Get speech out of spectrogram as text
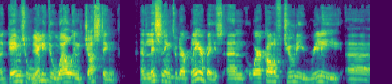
uh, games who Yep. really do well in adjusting and listening to their player base and where call of duty really uh,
